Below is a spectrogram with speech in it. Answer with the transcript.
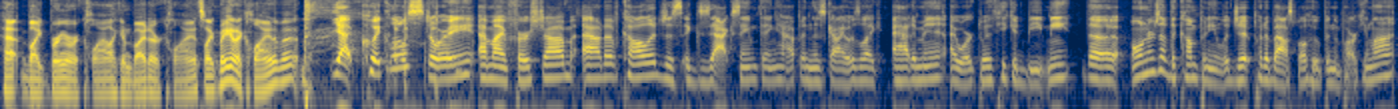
ha- like bring our client, like invite our clients, like make it a client event. Yeah, quick little story. At my first job out of college, this exact same thing happened. This guy was like adamant I worked with, he could beat me. The owners of the company legit put a basketball hoop in the parking lot.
